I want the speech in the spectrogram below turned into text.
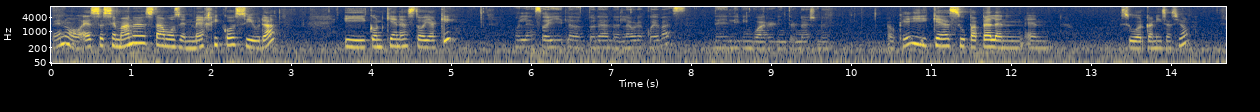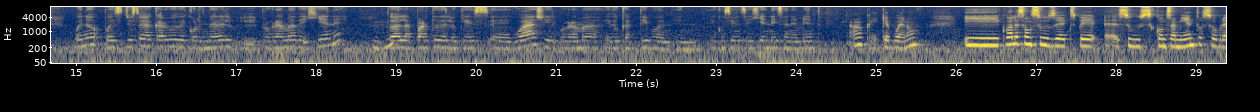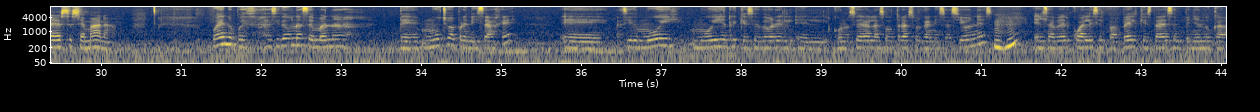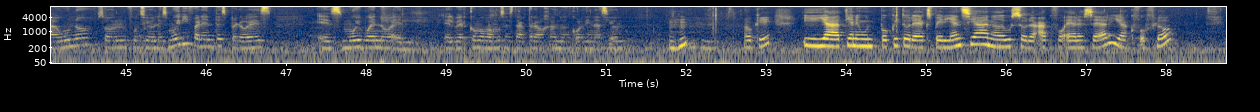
Bueno, esta semana estamos en México, Ciudad. ¿Y con quién estoy aquí? Hola, soy la doctora Ana Laura Cuevas de Living Water International. Ok, ¿y qué es su papel en, en su organización? Bueno, pues yo estoy a cargo de coordinar el, el programa de higiene, Toda la parte de lo que es eh, WASH y el programa educativo en, en- en cuestiones de higiene y saneamiento. Ok, qué bueno. ¿Y cuáles son sus, eh, sus pensamientos sobre esta semana? Bueno, pues ha sido una semana de mucho aprendizaje. eh, ha sido muy, muy enriquecedor el, el conocer a las otras organizaciones, Ujú. el saber cuál es el papel que está desempeñando cada uno. Son funciones muy diferentes, pero es, es muy bueno el, el ver cómo vamos a estar trabajando en coordinación. Ujú. Ok, ¿y ya tiene un poquito de experiencia en el uso de Acfo RSR y Acfo Flow?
